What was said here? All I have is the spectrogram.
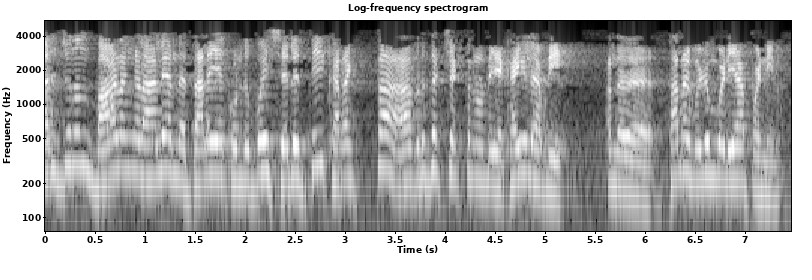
அர்ஜுனன் பானங்களாலே அந்த தலையை கொண்டு போய் செலுத்தி கரெக்டா விருதச்சக்கரனுடைய கையில அப்படி அந்த தலை விழும்படியா பண்ணினான்.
